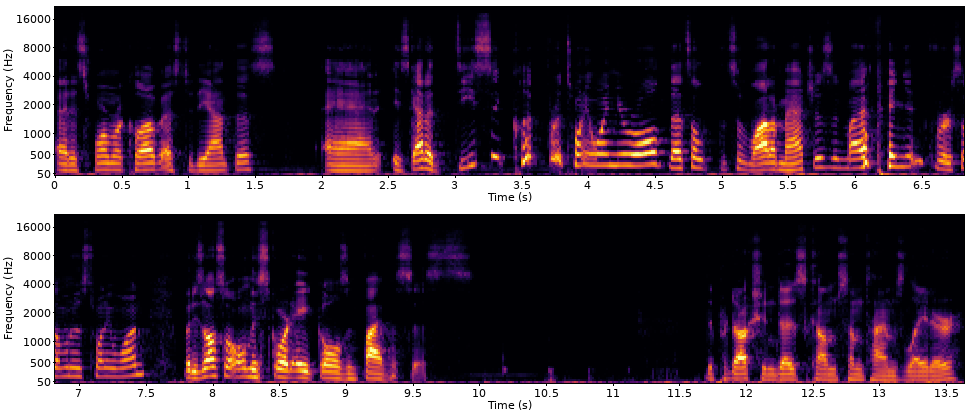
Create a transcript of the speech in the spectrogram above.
at his former club, Estudiantes, and he's got a decent clip for a 21 year old. That's a, that's a lot of matches, in my opinion, for someone who's 21, but he's also only scored eight goals and five assists. The production does come sometimes later.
